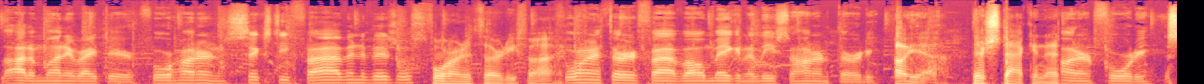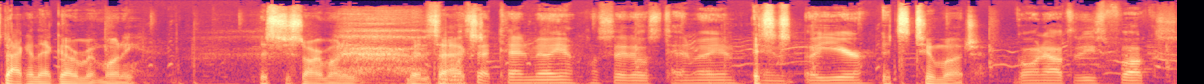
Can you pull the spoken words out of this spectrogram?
A lot of money right there. 465 individuals. 435. 435, all making at least 130, Oh yeah, they're stacking that 140. stacking that government money. It's just our money been So what's that? 10 million? Let's say that was 10 million It's- in a year It's too much. going out to these fucks.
